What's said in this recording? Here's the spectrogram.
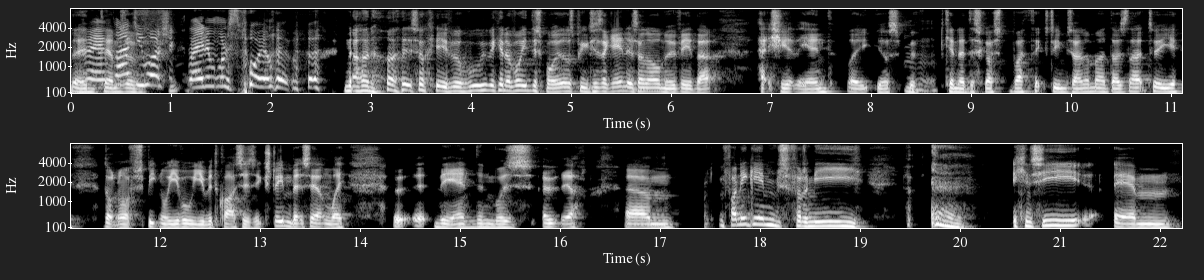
in i'm terms glad of. you watched it because i didn't want to spoil it No, no, it's okay. We we can avoid the spoilers because again, it's another movie that hits you at the end. Like you're, we've Mm-hmm. kind of discussed with extreme cinema, does that to you? Don't know if Speak No Evil you would class as extreme, but certainly uh, uh, the ending was out there. Um, funny games for me. You can see um,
